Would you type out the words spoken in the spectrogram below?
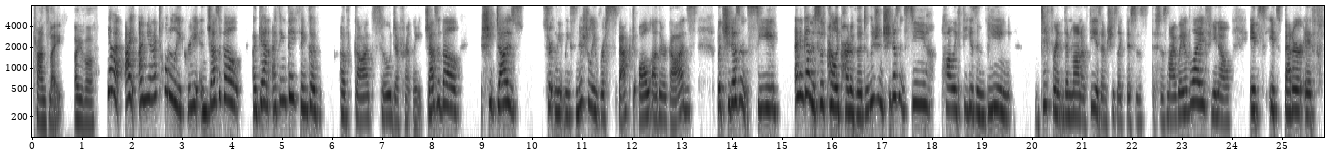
translate over. Yeah i i mean i totally agree and jezebel again i think they think of of god so differently. Jezebel she does certainly at least initially respect all other gods but she doesn't see and again this is probably part of the delusion she doesn't see polytheism being different than monotheism. She's like this is this is my way of life you know it's it's better if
